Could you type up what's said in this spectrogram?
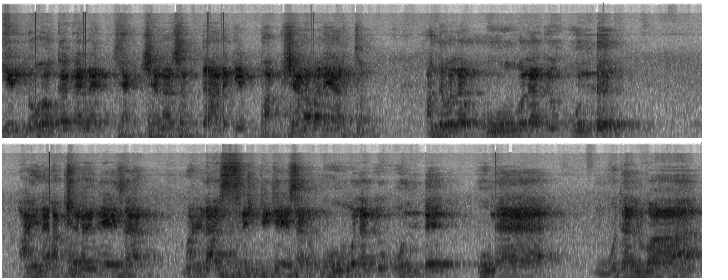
ఈ లోకగణ జక్షణ శబ్దానికి భక్షణం అనే అర్థం. అందువల్ల మూవులకు ఉండు. ఆయన భక్షణం చేశారు మళ్ళా సృష్టి చేశారు. మూవులకు ఉండు. ముదల్వా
